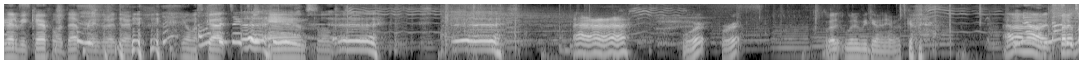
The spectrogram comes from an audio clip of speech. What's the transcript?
gotta be careful with that phrase right there. You almost got Elephants are too cancelled. Uh, uh, uh, what, what, what, what are we doing here? What's going on? I don't You know, know, it's, but it looked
